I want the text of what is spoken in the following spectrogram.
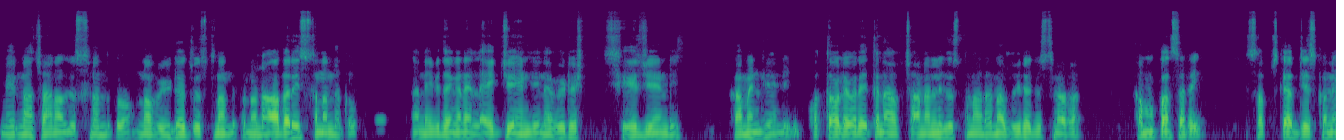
మీరు నా ఛానల్ చూస్తున్నందుకు నా వీడియో చూస్తున్నందుకు నన్ను ఆదరిస్తున్నందుకు నన్ను ఈ విధంగానే లైక్ చేయండి నా వీడియో షేర్ చేయండి కామెంట్ చేయండి. కొత్త వాళ్ళు ఎవరైతే నా ఛానల్ని చూస్తున్నారో నా వీడియో చూస్తున్నారో కంపల్సరీ సబ్స్క్రైబ్ చేసుకొని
